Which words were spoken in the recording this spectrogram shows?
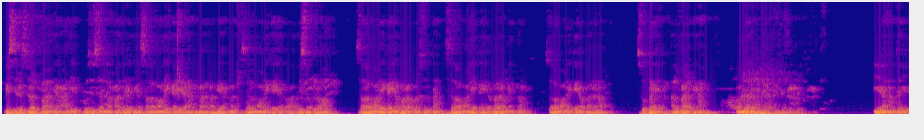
Fatihah alim khususan ya Assalamualaikum ya Pak Rabi Ahmad. Assalamualaikum ya Pak Agus Nugroho. Assalamualaikum ya para konsultan Assalamualaikum ya para mentor. Assalamualaikum ya para supaya Al-Fatihah Iya nanti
